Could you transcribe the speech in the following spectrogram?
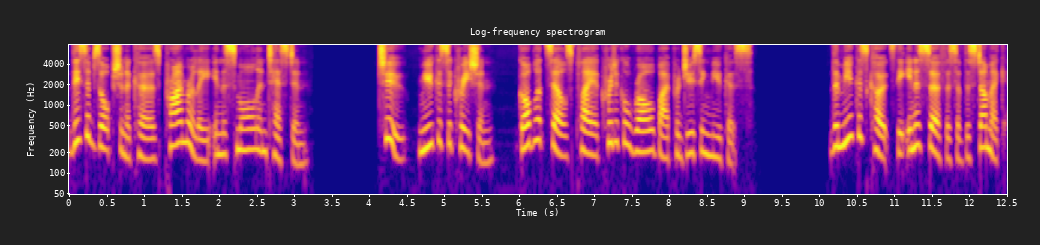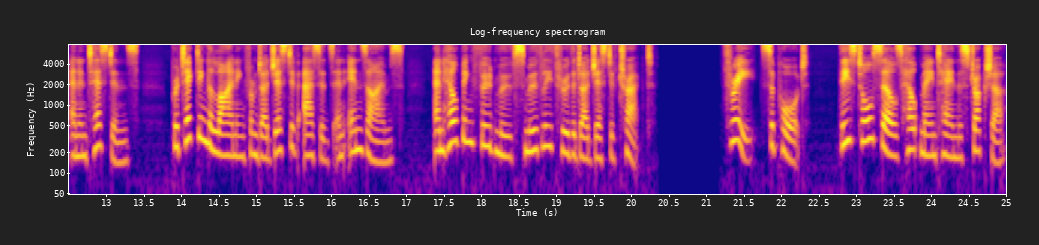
This absorption occurs primarily in the small intestine. 2. Mucus secretion. Goblet cells play a critical role by producing mucus. The mucus coats the inner surface of the stomach and intestines, protecting the lining from digestive acids and enzymes, and helping food move smoothly through the digestive tract. 3. Support. These tall cells help maintain the structure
